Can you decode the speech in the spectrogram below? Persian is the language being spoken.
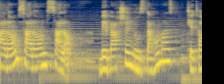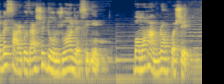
سلام سلام سلام. به بخش 19 هم از کتاب سرگذشت دونجوان رسیدیم. با ما همراه باشید.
